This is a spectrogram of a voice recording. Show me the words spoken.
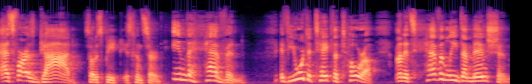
as far as God, so to speak, is concerned. In the heaven, if you were to take the Torah on its heavenly dimension,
